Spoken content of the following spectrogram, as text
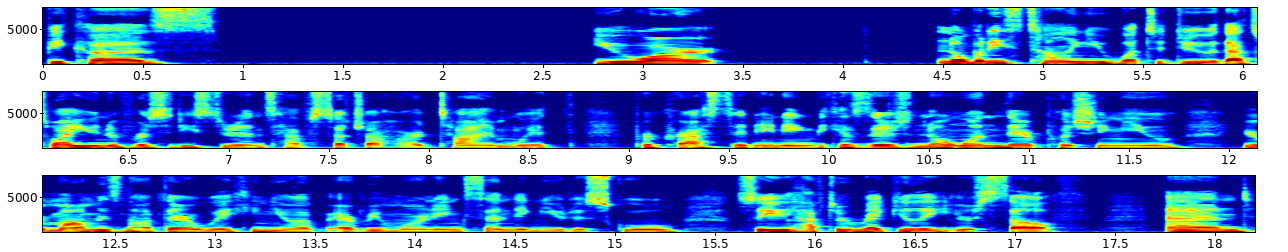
because you are nobody's telling you what to do. That's why university students have such a hard time with procrastinating because there's no one there pushing you. Your mom is not there waking you up every morning, sending you to school. So you have to regulate yourself. And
